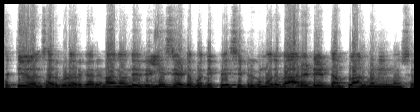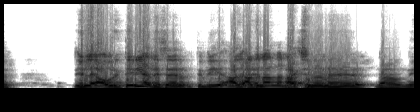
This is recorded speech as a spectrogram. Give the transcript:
சக்திவேலன் சார் கூட இருக்காரு. நாங்க வந்து ரிலீஸ் டேட்டை பத்தி பேசிட்டு இருக்கும்போது வேற டேட் தான் பிளான் பண்ணியிருந்தோம் சார். இல்ல அவருக்கு தெரியாது சார் அதனால தான் நான் ஆக்சுவலா நான் நீ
